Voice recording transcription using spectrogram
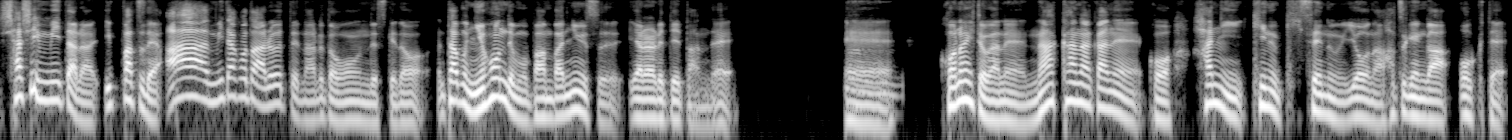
写真見たら一発で、ああ、見たことあるってなると思うんですけど、多分日本でもバンバンニュースやられてたんで、う。えーうんこの人がね、なかなかね、こう、歯に絹着せぬような発言が多くて、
